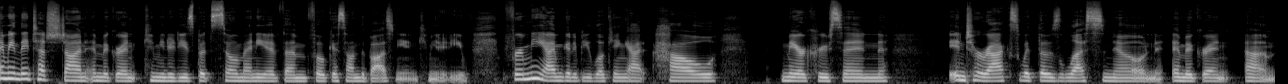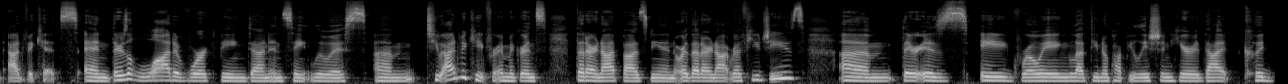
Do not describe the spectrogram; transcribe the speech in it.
I mean, they touched on immigrant communities, but so many of them focus on the Bosnian community. For me, I'm going to be looking at how Mayor Krewson interacts with those less known immigrant um, advocates. And there's a lot of work being done in St. Louis um, to advocate for immigrants that are not Bosnian or that are not refugees. Um, there is a growing Latino population here that could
